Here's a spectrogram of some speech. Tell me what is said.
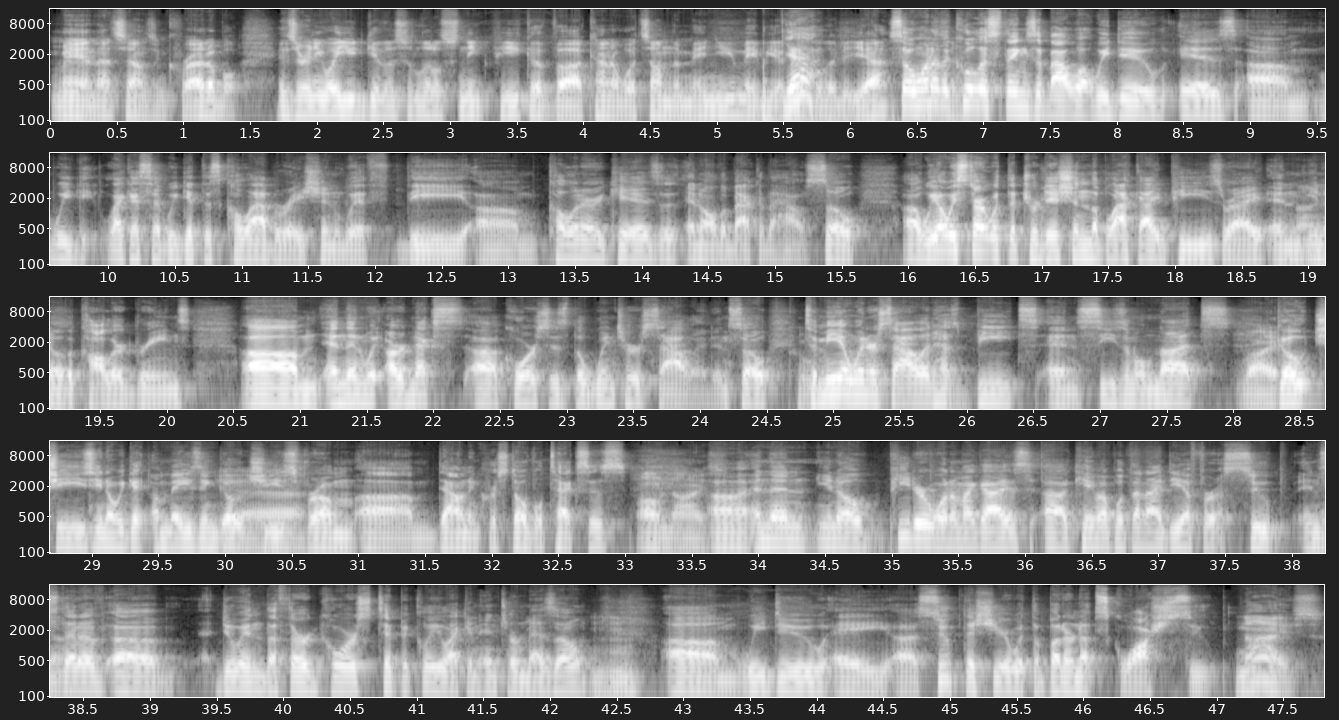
Man, that sounds incredible. Is there any way you'd give us a little sneak peek of uh, kind of what's on the menu? Maybe a yeah. couple of yeah. So one of the coolest things about what we do is um, we, like I said, we get this collaboration with the um, culinary kids and all the back of the house. So uh, we always start with the tradition, the black eyed peas, right, and you know the collard greens. Um, and then we, our next uh, course is the winter salad. And so to me, a winter salad has beets and seasonal nuts, Right. goat cheese. You know, we get amazing goat cheese from um, down in Christoval, Texas. Oh, nice. Uh, and then, you know, Peter, one of my guys, uh, came up with an idea for a soup. Instead of uh, doing the third course, typically like an intermezzo, Mm-hmm. um, we do a uh, soup this year with the butternut squash soup. nice.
